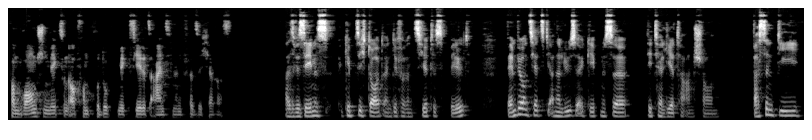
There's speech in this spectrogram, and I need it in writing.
vom Branchenmix und auch vom Produktmix jedes einzelnen Versicherers. Also wir sehen, es gibt sich dort ein differenziertes Bild. Wenn wir uns jetzt die Analyseergebnisse detaillierter anschauen, was sind die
